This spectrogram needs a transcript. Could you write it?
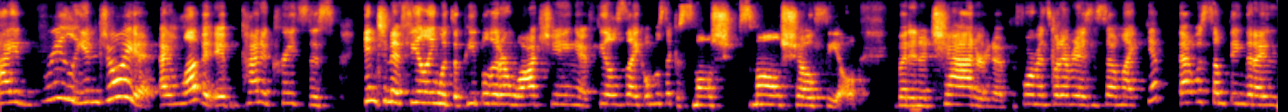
I really enjoy it. I love it. It kind of creates this intimate feeling with the people that are watching. It feels like almost like a small small show feel, but in a chat or in a performance whatever it is. And so I'm like, yep, that was something that I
